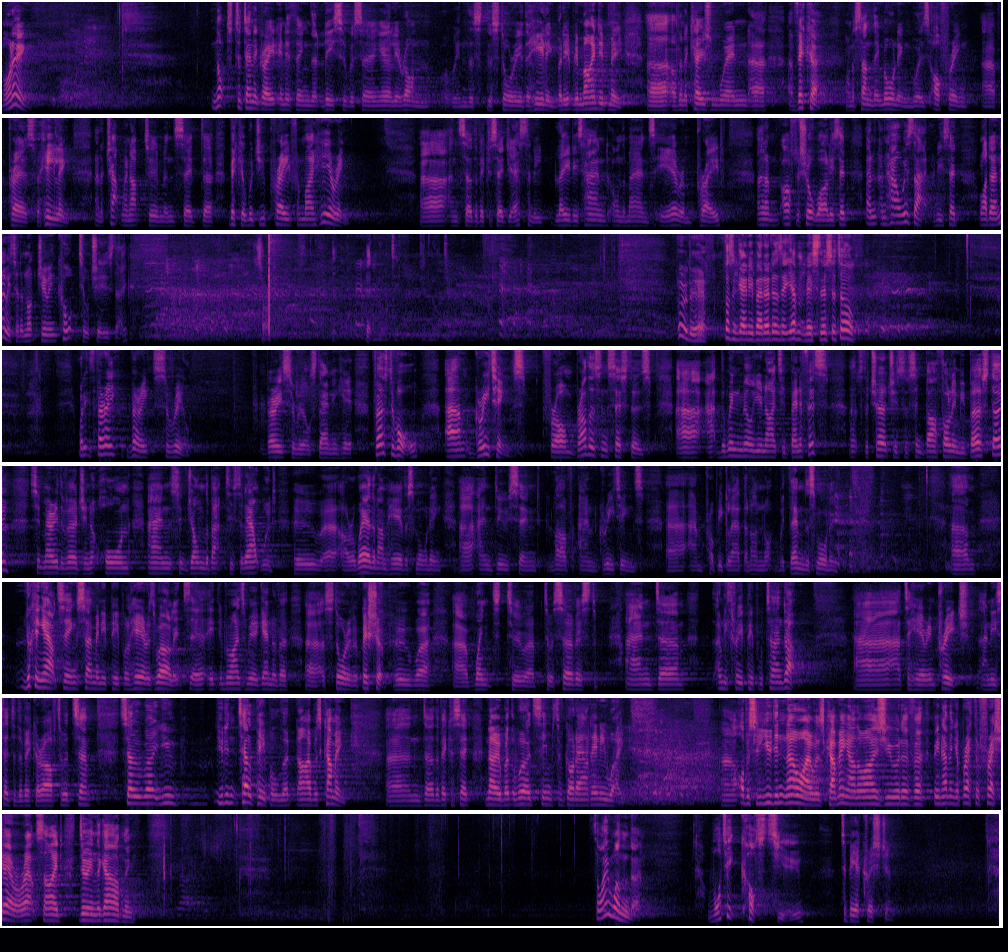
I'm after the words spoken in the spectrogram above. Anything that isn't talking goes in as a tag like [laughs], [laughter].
Morning. Not to denigrate anything that Lisa was saying earlier on in the story of the healing, but it reminded me uh, of an occasion when uh, a vicar on a Sunday morning was offering uh, prayers for healing, and a chap went up to him and said, uh, Vicar, would you pray for my hearing? Uh, and so the vicar said yes, and he laid his hand on the man's ear and prayed. And um, after a short while, he said, and, and how is that? And he said, Well, I don't know. He said, I'm not due in court until Tuesday. Sorry. Bit, bit naughty. Bit naughty. Oh dear. Doesn't get any better, does it? You haven't missed this at all. Well, it's very, very surreal. Very surreal standing here. First of all, um, greetings from brothers and sisters uh, at the Windmill United Benefice. That's the churches of St Bartholomew Burstow, St Mary the Virgin at Horne, and St John the Baptist at Outwood, who uh, are aware that I'm here this morning uh, and do send love and greetings. Uh, I'm probably glad that I'm not with them this morning. [laughs] um, looking out, seeing so many people here as well, uh, it reminds me again of a, a, story of a bishop who uh, uh, went to, uh, to a service to, and um, only three people turned up uh, to hear him preach. And he said to the vicar afterwards, uh, So you, you didn't tell people that I was coming? And the vicar said, No, but the word seems to have got out anyway. [laughs] Uh, obviously, you didn't know I was coming, otherwise, you would have uh, been having a breath of fresh air or outside doing the gardening. So, I wonder what it costs you to be a Christian.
